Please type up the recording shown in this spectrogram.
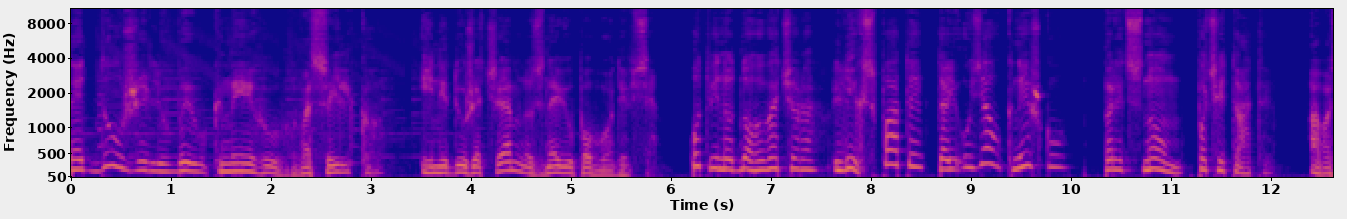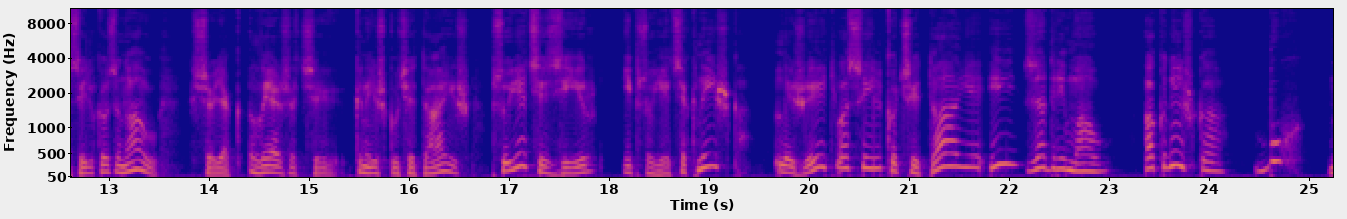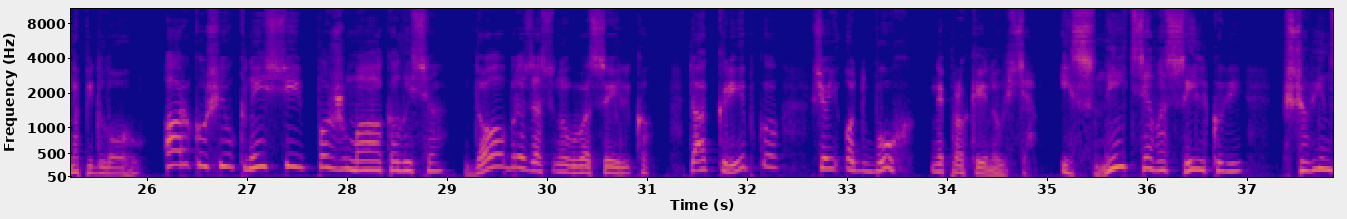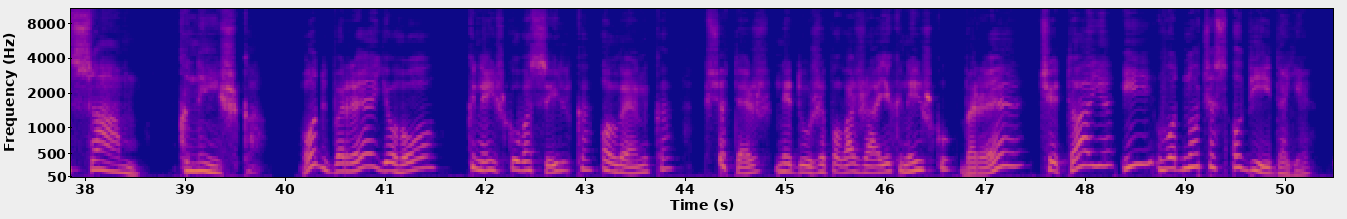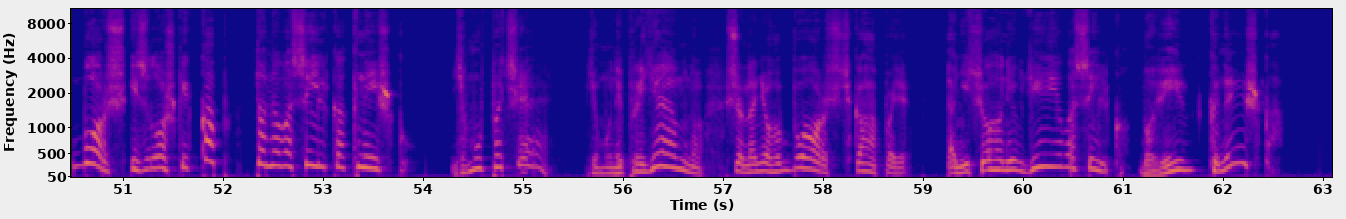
Не дуже любив книгу Василько і не дуже чемно з нею поводився. От він одного вечора ліг спати та й узяв книжку перед сном почитати. А Василько знав, що як лежачи книжку читаєш, псується зір і псується книжка. Лежить Василько, читає і задрімав, а книжка бух на підлогу. Аркуші в книжці пожмакалися. Добре заснув Василько, так кріпко, що й от бух не прокинувся. І сниться Василькові, що він сам книжка. От бере його книжку Василька, Оленка, що теж не дуже поважає книжку, бере, читає і водночас обідає. Борщ із ложки кап та на Василька книжку. Йому пече, йому неприємно, що на нього борщ капає. Та нічого не вдіє Василько, бо він книжка.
